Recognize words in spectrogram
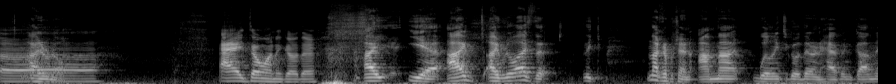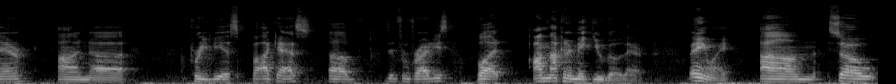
Uh, I don't know. I don't want to go there. I yeah, I I realized that like I'm not gonna pretend I'm not willing to go there and haven't gone there on uh, previous podcasts of different varieties, but I'm not gonna make you go there. But anyway, um, so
